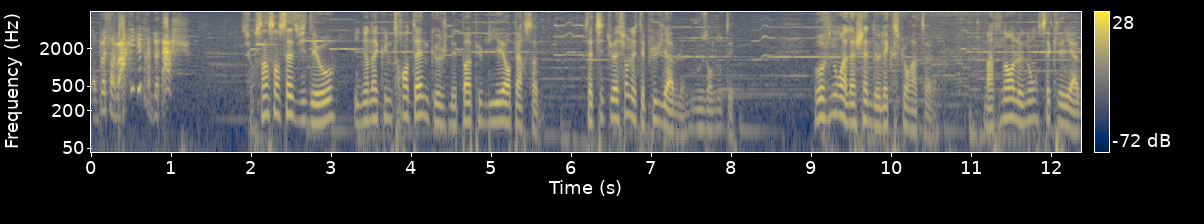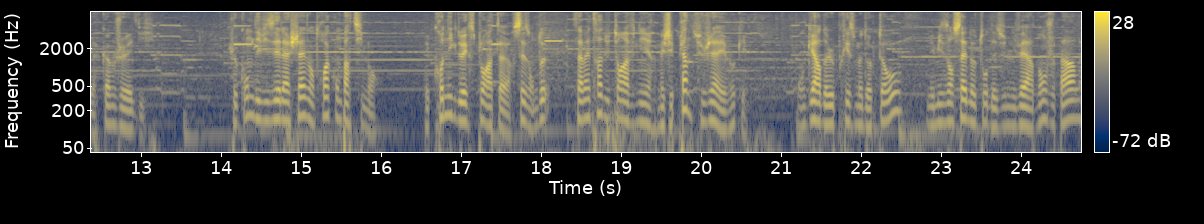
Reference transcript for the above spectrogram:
On peut savoir qui tu traites de tâches Sur 516 vidéos, il n'y en a qu'une trentaine que je n'ai pas publiées en personne. Cette situation n'était plus viable, vous vous en doutez. Revenons à la chaîne de l'explorateur. Maintenant, le nom c'est Cléade, comme je l'ai dit. Je compte diviser la chaîne en trois compartiments. Les Chroniques de l'explorateur, saison 2. Ça mettra du temps à venir, mais j'ai plein de sujets à évoquer. On garde le prisme Doctor Who, les mises en scène autour des univers dont je parle,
